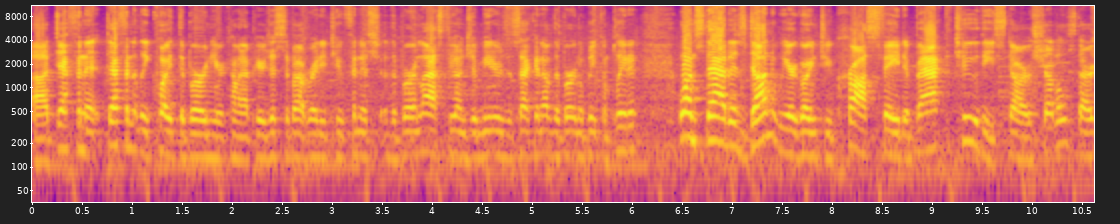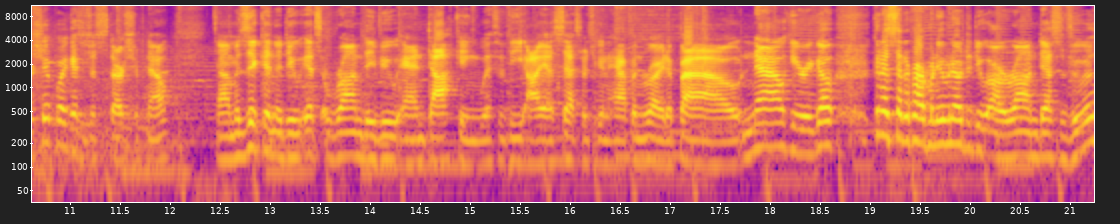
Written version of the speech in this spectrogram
uh, definite definitely quite the burn here coming up here. Just about ready to finish the burn. Last few hundred meters a second of the burn will be completed. Once that is done, we are going to crossfade back to the Star Shuttle, Starship. Well, I guess it's just Starship now. Um, is it going to do its rendezvous and docking with the ISS, which is going to happen right about now. Here we go. Going to set up our maneuver node to do our rendezvous.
